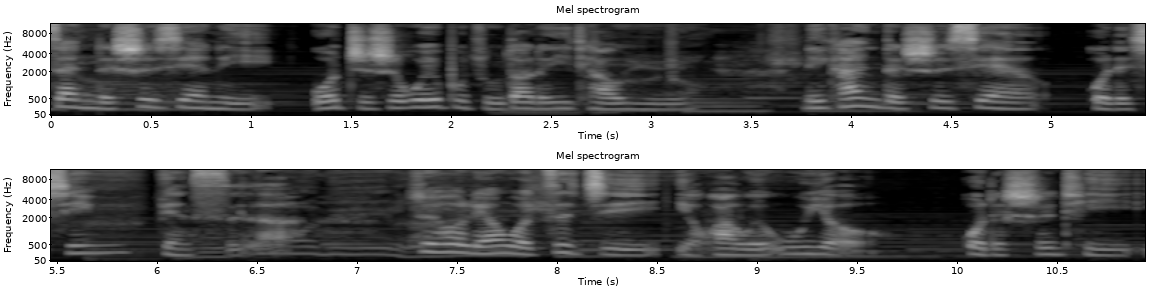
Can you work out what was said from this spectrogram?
在你的视线里，我只是微不足道的一条鱼。离开你的视线，我的心便死了，最后连我自己也化为乌有。我的尸体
